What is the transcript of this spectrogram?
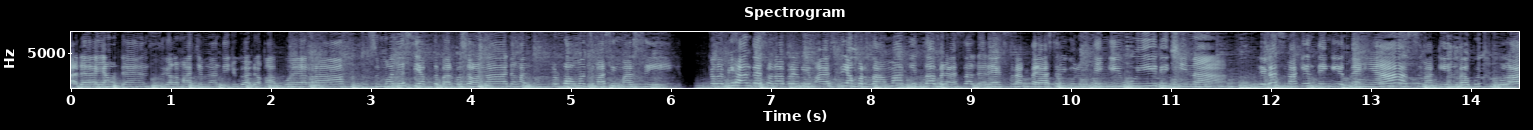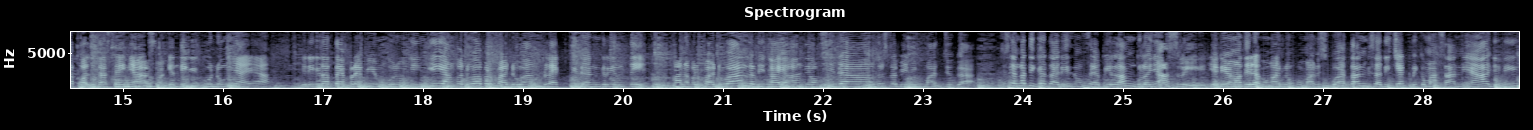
ada yang dance segala macam, nanti juga ada capoeira, semuanya siap tebar pesona dengan performance masing-masing. Kelebihan Tesona Premium Ice Tea yang pertama kita berasal dari ekstrak teh asli Gunung Tinggi Wuyi di Cina. Jadi kan semakin tinggi tehnya, semakin bagus pula kualitas tehnya, semakin tinggi gunungnya ya. Jadi kita teh premium gunung tinggi, yang kedua perpaduan black tea dan green tea. Karena perpaduan lebih kaya antioksidan, terus lebih nikmat juga. Terus yang ketiga tadi yang saya bilang gulanya asli. Jadi memang tidak mengandung pemanis buatan, bisa dicek di kemasannya. Jadi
